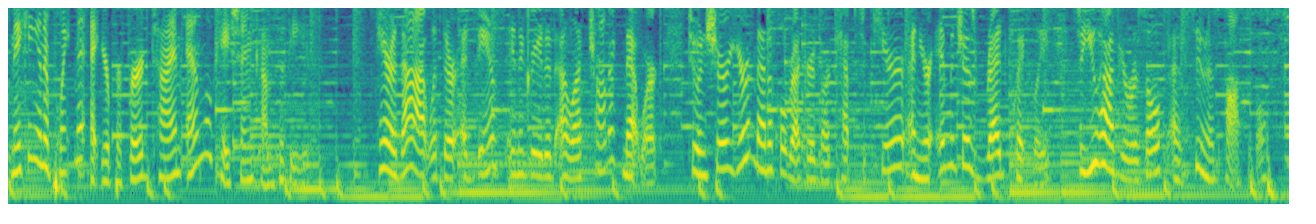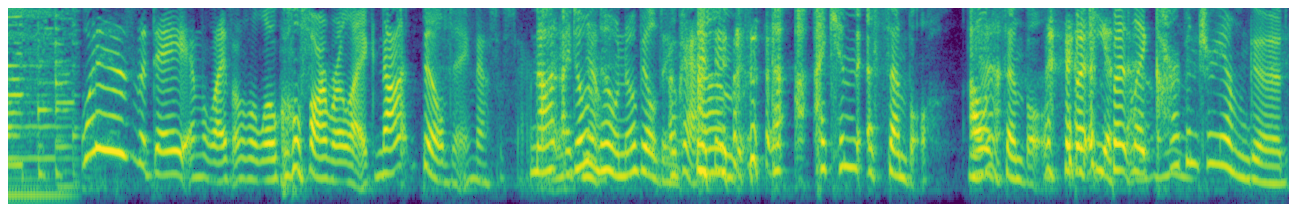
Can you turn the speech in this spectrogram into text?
making an appointment at your preferred time and location comes with ease. Pair that with their advanced integrated electronic network to ensure your medical records are kept secure and your images read quickly so you have your results as soon as possible. What is the day in the life of a local farmer like? Not building necessarily. Not, I don't know, no building. Okay. Um, I, I can assemble. I'll Yeah. assemble, but but like carpentry, I'm good.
